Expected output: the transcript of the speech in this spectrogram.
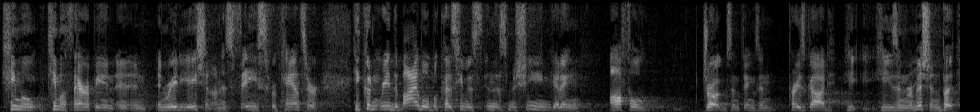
chemo, chemotherapy and, and, and radiation on his face for cancer, he couldn't read the Bible because he was in this machine getting awful drugs and things, and praise God, he, he's in remission. But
